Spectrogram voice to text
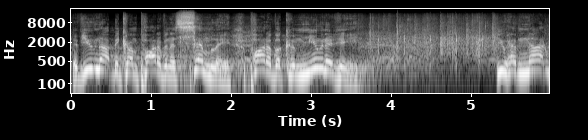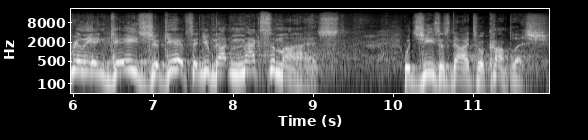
if you've not become part of an assembly, part of a community, you have not really engaged your gifts and you've not maximized what Jesus died to accomplish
